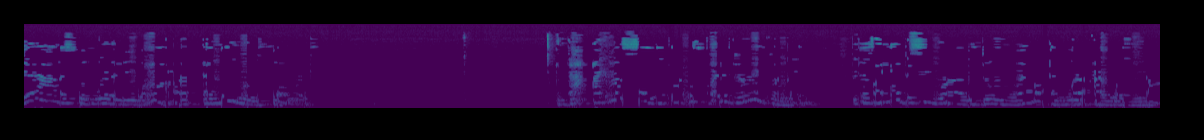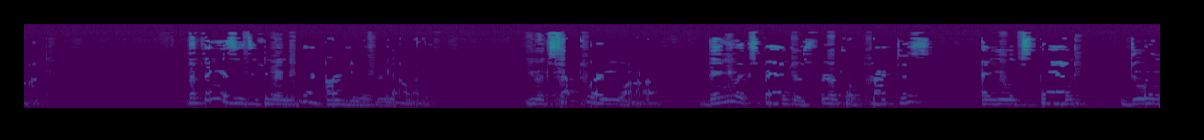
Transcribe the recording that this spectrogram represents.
Get honest with where you are and then move forward. That I must say that was quite a journey for me because I had to see where I was doing well and where I was not. The thing is, is you, you can't argue with reality. You accept where you are, then you expand your spiritual practice, and you expand doing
